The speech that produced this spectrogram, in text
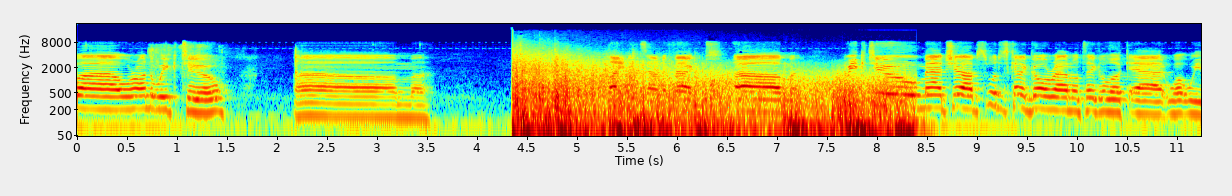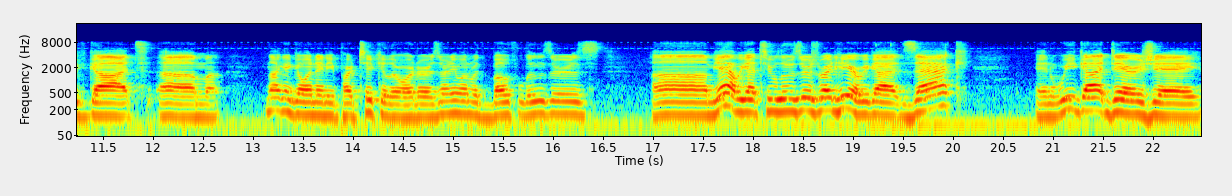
uh, we're on to week two. Um, lightning sound effect. Um, week two matchups. We'll just kind of go around. We'll take a look at what we've got. Um, not gonna go in any particular order. Is there anyone with both losers? Um, yeah, we got two losers right here. We got Zach, and we got Derege.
